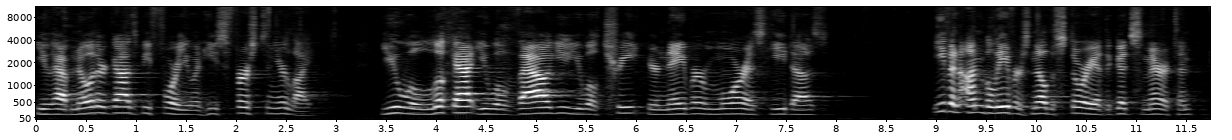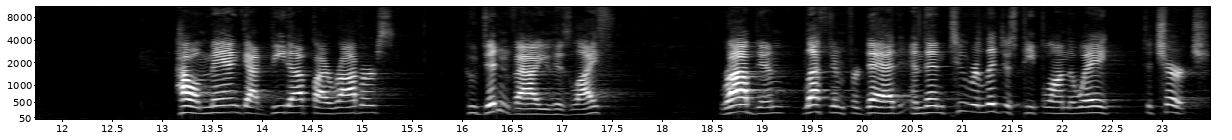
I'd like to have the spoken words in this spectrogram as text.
you have no other gods before you and he's first in your life, you will look at, you will value, you will treat your neighbor more as he does. Even unbelievers know the story of the Good Samaritan. How a man got beat up by robbers who didn't value his life, robbed him, left him for dead, and then two religious people on the way to church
